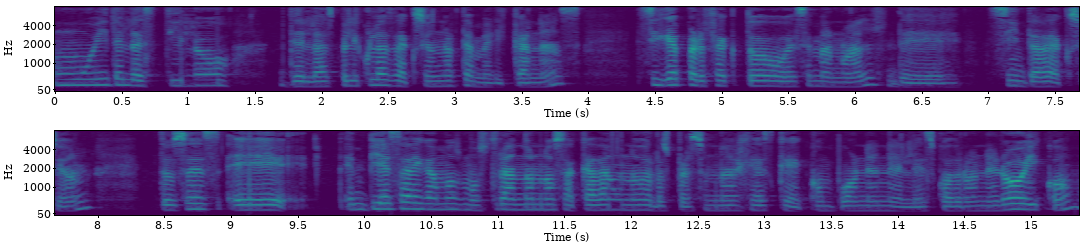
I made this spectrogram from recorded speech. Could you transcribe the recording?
muy del estilo de las películas de acción norteamericanas. Sigue perfecto ese manual de cinta de acción. Entonces, eh, empieza, digamos, mostrándonos a cada uno de los personajes que componen el escuadrón heroico.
